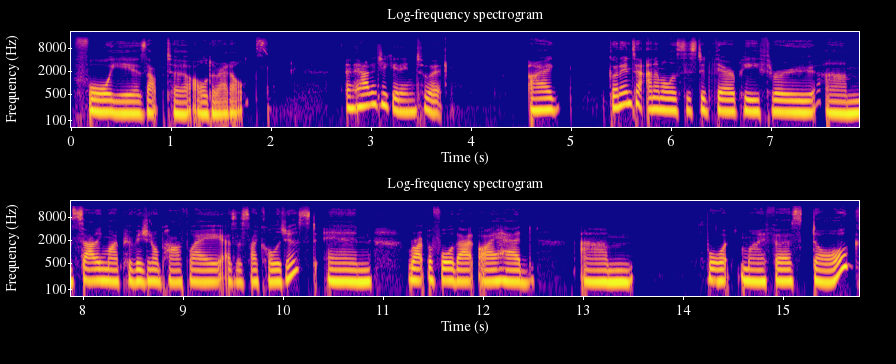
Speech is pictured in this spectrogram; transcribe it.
four years up to older adults. And how did you get into it? I got into animal assisted therapy through um, starting my provisional pathway as a psychologist. And right before that, I had um, bought my first dog,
